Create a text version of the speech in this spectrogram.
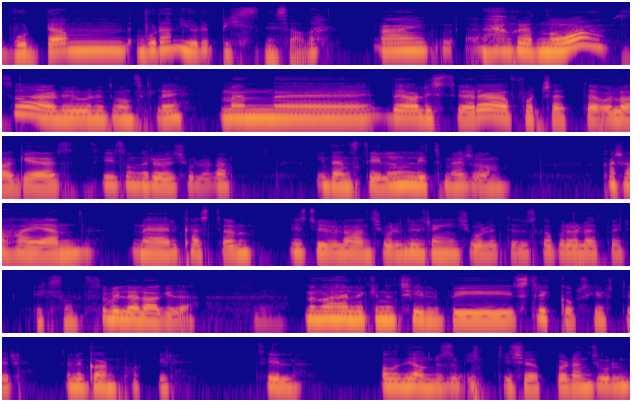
hvordan, hvordan gjør du business av det? Nei, akkurat nå så er det jo litt vanskelig. Men eh, det jeg har lyst til å gjøre, er å fortsette å lage si sånne røde kjoler, da. I den stilen. Litt mer sånn kanskje high end, mer custom. Hvis du vil ha en kjole, du trenger en kjole til du skal på rød løper, så vil jeg lage det. Men å heller kunne tilby strikkeoppskrifter eller garnpakker til alle de andre som ikke kjøper den kjolen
